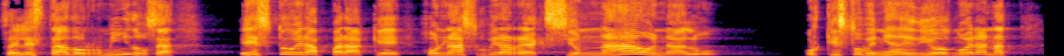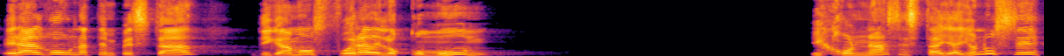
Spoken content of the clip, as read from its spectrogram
O sea, él está dormido. O sea, esto era para que Jonás hubiera reaccionado en algo. Porque esto venía de Dios. No era, era algo, una tempestad, digamos, fuera de lo común. Y Jonás está allá. Yo no sé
